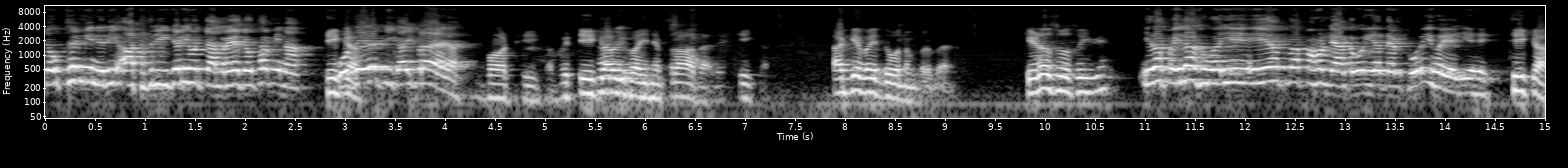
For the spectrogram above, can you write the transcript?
ਚੌਥੇ ਮਹੀਨੇ ਦੀ 8 ਤਰੀਕ ਜਿਹੜੀ ਹੁਣ ਚੱਲ ਰਿਹਾ ਚੌਥਾ ਮਹੀਨਾ। ਉਹਦੇ ਇਹਦੇ ਟੀਕਾ ਹੀ ਭਰਾਇਆਗਾ ਬਹੁਤ ਠੀਕ ਆ ਬਈ ਟੀਕਾ ਵੀ ਬਾਈ ਨੇ ਭਰਾ ਦਾ ਠੀਕ ਆ। ਅੱਗੇ ਬਾਈ ਦੋ ਨੰਬਰ ਬੈਠ। ਕਿਹੜਾ ਸੋਸ ਹੋਈ ਵੀ ਇਹਦਾ ਪਹਿਲਾ ਸੂਆ ਜੀ ਇਹ ਇਹ ਤਾਂ ਆਪਾਂ ਹੁਣ ਲਿਆਂਦ ਕੋਈ ਆ ਦਿਨ ਥੋੜੇ ਹੀ ਹੋਏ ਆ ਜੀ ਇਹ। ਠੀਕ ਆ।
